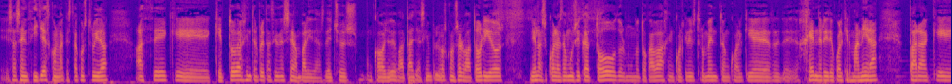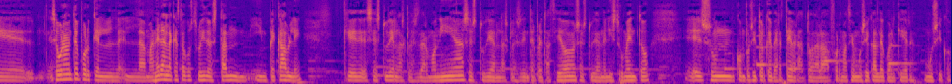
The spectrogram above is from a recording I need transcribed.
esa sencillez con la que está construida hace que, todas las interpretaciones sean válidas. De hecho, es un caballo de batalla. Siempre en los conservatorios y en las escuelas de música todo el mundo toca baja en cualquier instrumento, en cualquier eh, género y de cualquier manera, para que, seguramente porque la manera en la que está construido es tan impecable, que se estudian las clases de armonía, se estudian las clases de interpretación, se estudian el instrumento. Es un compositor que vertebra toda la formación musical de cualquier músico.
